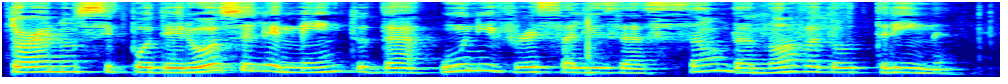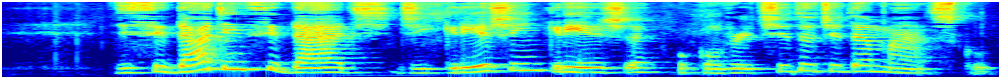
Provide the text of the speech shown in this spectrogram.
tornam-se poderoso elemento da universalização da nova doutrina. De cidade em cidade, de igreja em igreja, o convertido de Damasco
